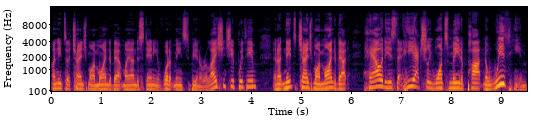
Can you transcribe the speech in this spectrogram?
I need to change my mind about my understanding of what it means to be in a relationship with him. And I need to change my mind about how it is that he actually wants me to partner with him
